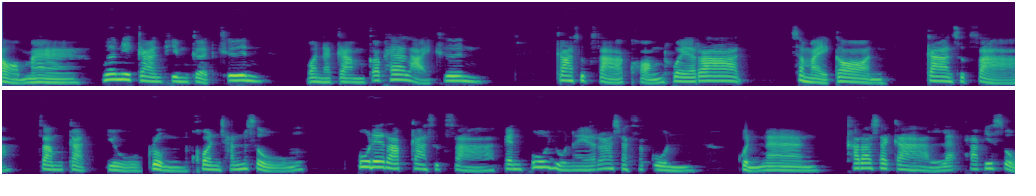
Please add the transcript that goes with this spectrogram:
ต่อมาเมื่อมีการพิมพ์เกิดขึ้น วรรณกรรมก็แพร่หลายขึ้น การศึกษาของทวยราช สมัยก่อน การศึกษาจำกัดอยู่กลุ่มคนชั้นสูง ผู้ได้รับการศึกษาเป็นผู้อยู่ในราชสกุล ขุนนาง ข้าราชการและพระภิกษุ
